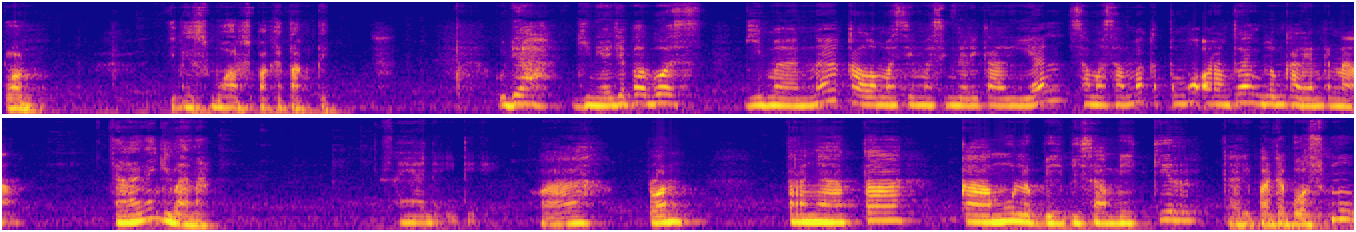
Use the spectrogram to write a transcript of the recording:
Lon, ini semua harus pakai taktik. Udah, gini aja Pak Bos. Gimana kalau masing-masing dari kalian sama-sama ketemu orang tua yang belum kalian kenal? Caranya gimana? Saya ada ide. Wah, Plon, ternyata kamu lebih bisa mikir daripada bosmu.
